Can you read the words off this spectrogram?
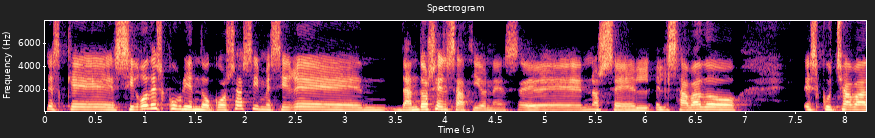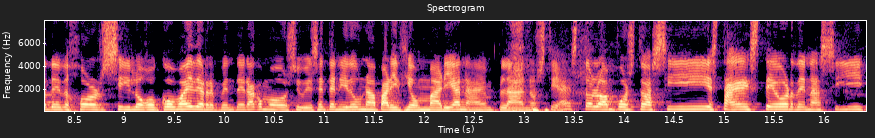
es que sigo descubriendo cosas y me siguen dando sensaciones. Eh, no sé, el, sábado escuchaba Dead Horse y luego Coma y de repente era como si hubiese tenido una aparición mariana, en plan, hostia, esto lo han puesto así, está este orden así,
